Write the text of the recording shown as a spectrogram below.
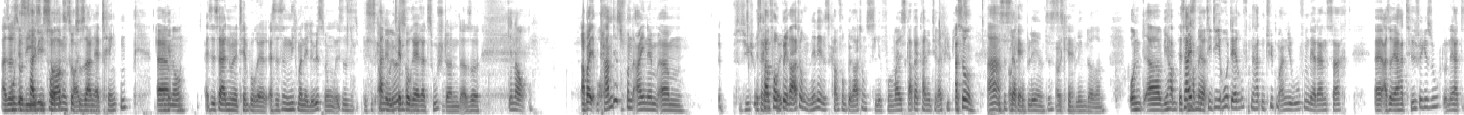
Also Und so es die, halt die Sorgen sozusagen ne? ertränken. Ja, Ähm, genau. Es ist halt nur eine temporäre, es ist nicht mal eine Lösung, es ist, Das ist keine nur ein Lösung. temporärer Zustand. Also, Genau. aber kam das von einem ähm, Psychotherapeuten? Es kam von Beratung, nee, nee, das kam vom Beratungstelefon, weil es gab ja keine Therapieplätze. Ach so, ah, Das ist okay. der Problem. Das ist das Okay. Problem daran. Und äh, wir haben. Das heißt, haben ja, die, die, der ruft, hat einen Typen angerufen, der dann sagt, äh, also er hat Hilfe gesucht und er hat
